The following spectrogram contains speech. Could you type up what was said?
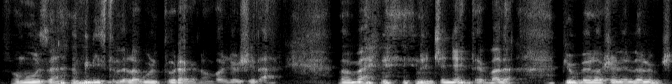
famosa ministro della cultura che non voglio citare. Va bene, non c'è niente che vada più veloce della luce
